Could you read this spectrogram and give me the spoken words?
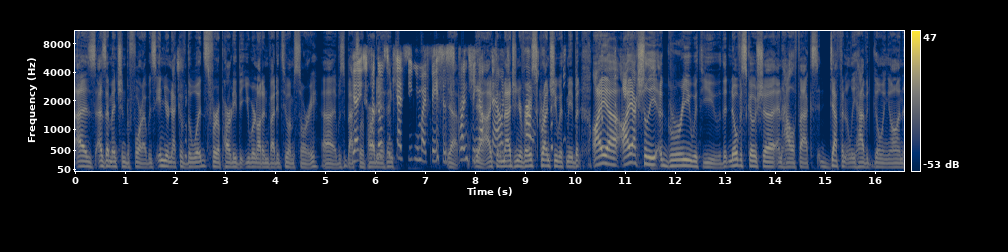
as as I mentioned before, I was in your neck of the woods for a party that you were not invited to. I'm sorry. Uh, it was a bachelor yeah, party, for I those who think. can't see me, my face is Yeah, scrunching yeah, up I now. can imagine you're very scrunchy with me, but I uh, I actually agree with you that Nova Scotia and Halifax definitely have it going on.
